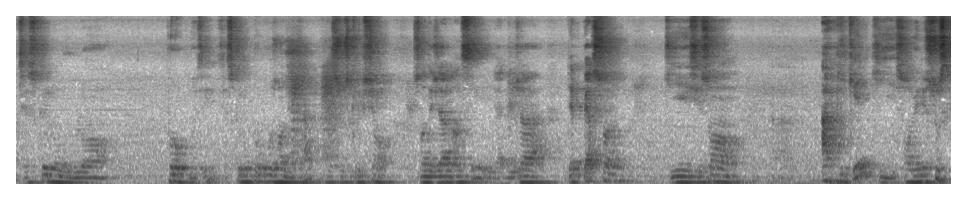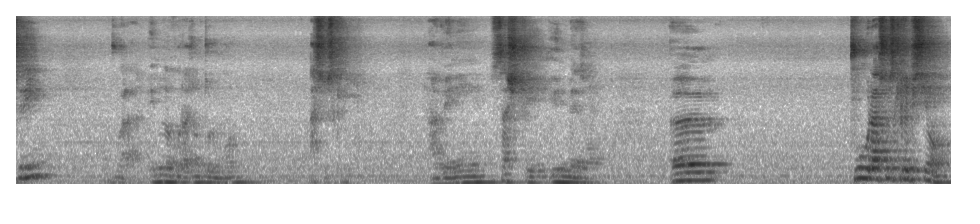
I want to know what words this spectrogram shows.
C'est ce que nous voulons proposer, c'est ce que nous proposons déjà. Les souscriptions sont déjà lancées. Il y a déjà des personnes qui se sont euh, appliquées, qui sont venues souscrire. Voilà. Et nous encourageons tout le monde à souscrire, à venir s'acheter une maison. Euh, pour la souscription,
